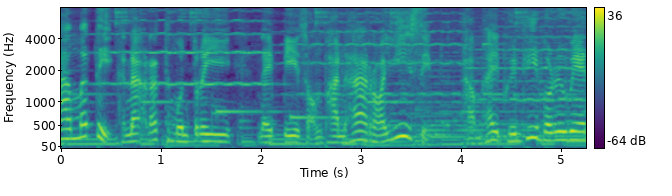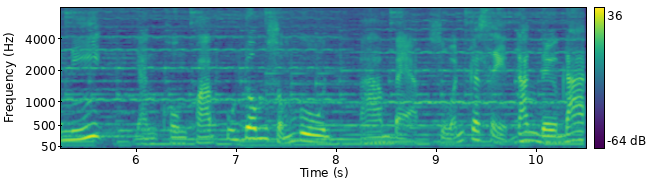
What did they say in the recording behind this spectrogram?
ตามมติคณะรัฐมนตรีในปี 2520 ทำให้พื้นที่บริเวณนี้ยังคงความอุดมสมบูรณ์ ตามแบบสวนเกษตรดั้งเดิมได้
